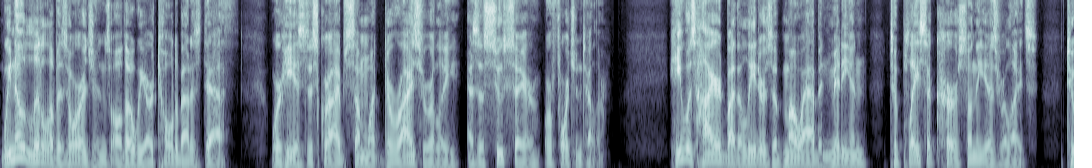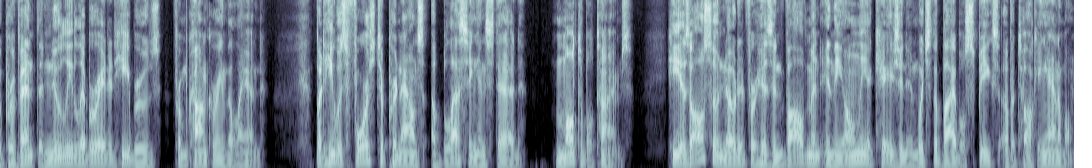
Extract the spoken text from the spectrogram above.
We know little of his origins, although we are told about his death, where he is described somewhat derisively as a soothsayer or fortune teller. He was hired by the leaders of Moab and Midian to place a curse on the Israelites to prevent the newly liberated Hebrews from conquering the land. But he was forced to pronounce a blessing instead, multiple times. He is also noted for his involvement in the only occasion in which the Bible speaks of a talking animal.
